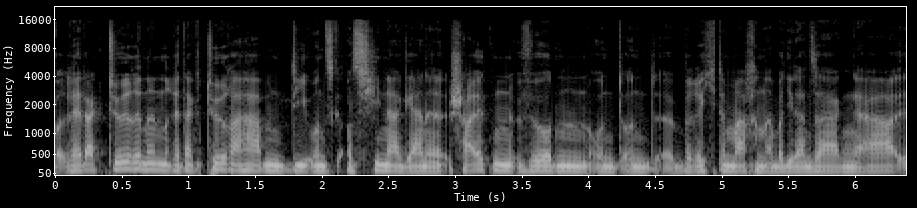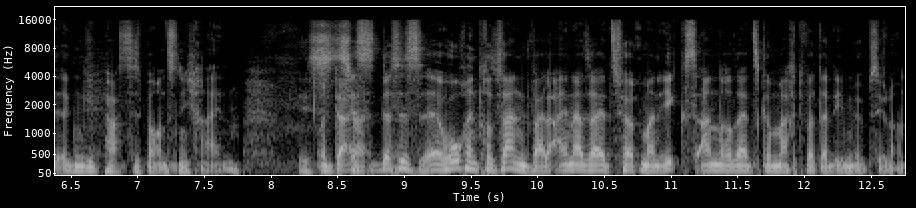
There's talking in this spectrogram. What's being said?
Redakteurinnen, Redakteure haben, die uns aus China gerne schalten würden und, und äh, Berichte machen, aber die dann sagen, ja, irgendwie passt es bei uns nicht rein. Ist und das, das ist äh, hochinteressant, weil einerseits hört man X, andererseits gemacht wird dann eben Y.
